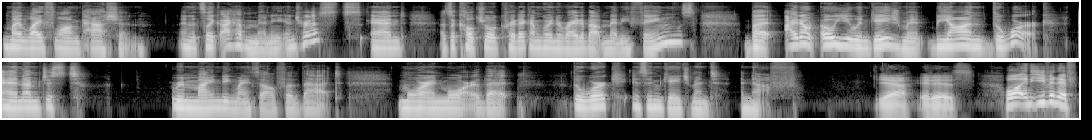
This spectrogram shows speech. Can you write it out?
my lifelong passion. And it's like, I have many interests. And as a cultural critic, I'm going to write about many things, but I don't owe you engagement beyond the work. And I'm just reminding myself of that more and more that the work is engagement enough. Yeah, it is. Well, and even if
